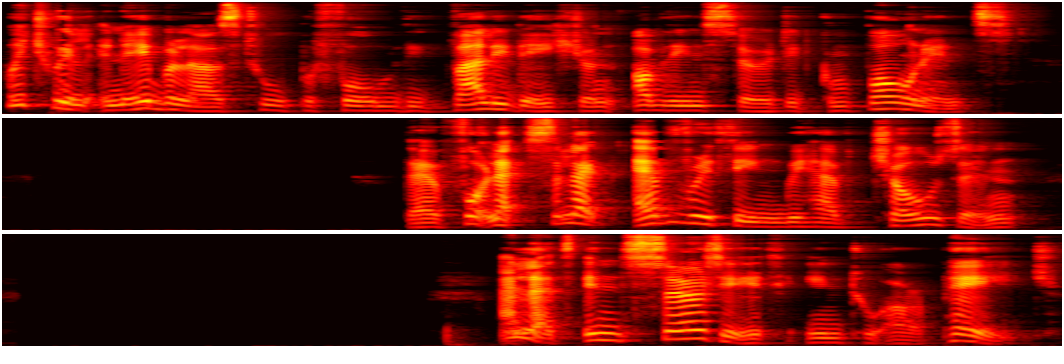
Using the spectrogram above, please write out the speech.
which will enable us to perform the validation of the inserted components. Therefore, let's select everything we have chosen and let's insert it into our page.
